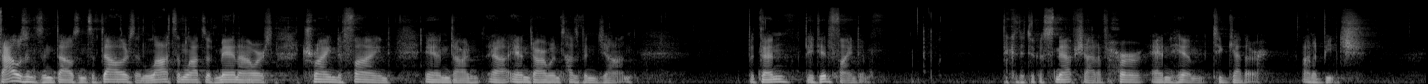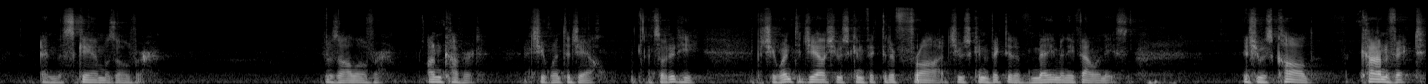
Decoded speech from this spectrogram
thousands and thousands of dollars, and lots and lots of man hours trying to find Anne, Dar- uh, Anne Darwin's husband, John. But then they did find him. because they took a snapshot of her and him together on a beach. And the scam was over. It was all over, uncovered. And she went to jail. And so did he. But she went to jail. She was convicted of fraud. She was convicted of many, many felonies. And she was called convict,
